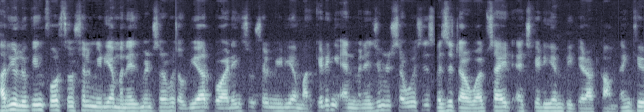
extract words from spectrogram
Are you looking for social media management service? So we are providing social media marketing and management services. Visit our website hkdmpk.com. Thank you.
